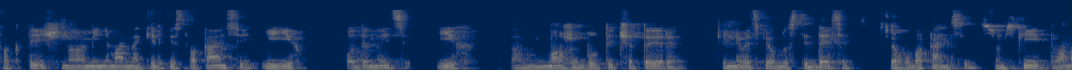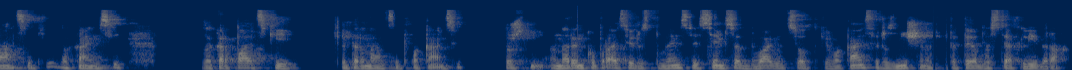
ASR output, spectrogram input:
фактично мінімальна кількість вакансій, і їх одиниць, їх там може бути 4. В Чернівецькій області 10 всього вакансій, Сумській 12 вакансій, Закарпатській 14 вакансій. Тож на ринку праці юриспруденції 72% вакансій розміщено в п'яти областях лідерах.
